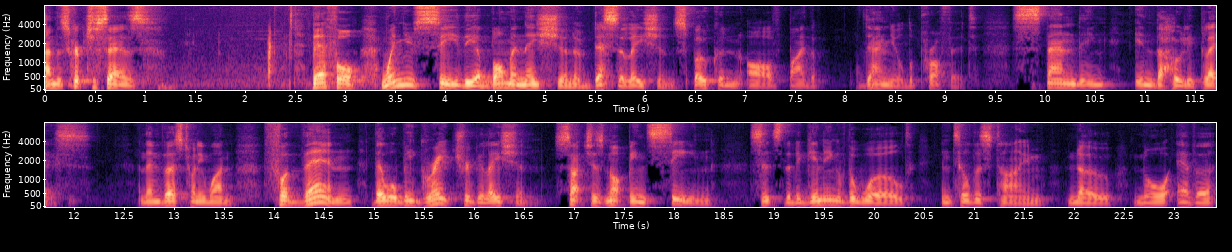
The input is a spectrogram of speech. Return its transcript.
And the scripture says, Therefore, when you see the abomination of desolation spoken of by the Daniel the prophet standing in the holy place. And then verse 21 For then there will be great tribulation, such as not been seen since the beginning of the world until this time, no, nor ever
